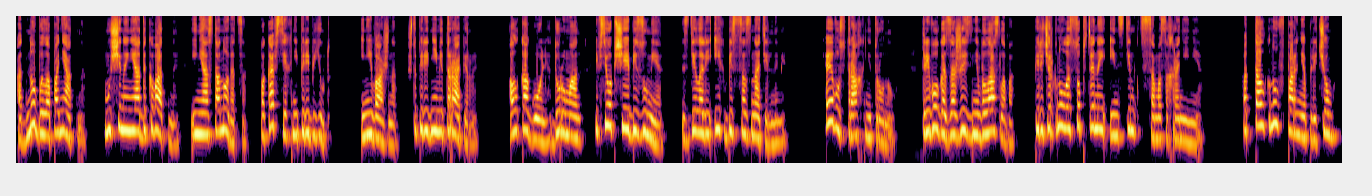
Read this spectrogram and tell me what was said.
Одно было понятно – мужчины неадекватны и не остановятся, пока всех не перебьют. И неважно, что перед ними траперы. Алкоголь, дурман и всеобщее безумие – сделали их бессознательными. Эву страх не тронул. Тревога за жизнь Власлова перечеркнула собственный инстинкт самосохранения. Оттолкнув парня плечом,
